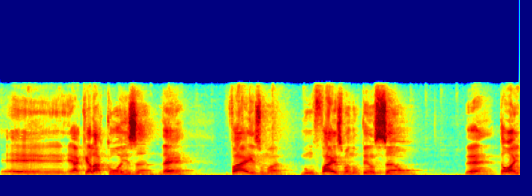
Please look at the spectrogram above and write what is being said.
é, é aquela coisa, né? Faz uma, não faz manutenção, né? Então, aí,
